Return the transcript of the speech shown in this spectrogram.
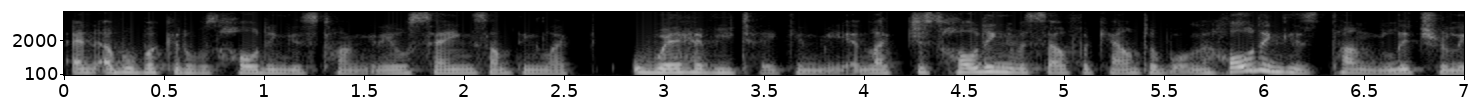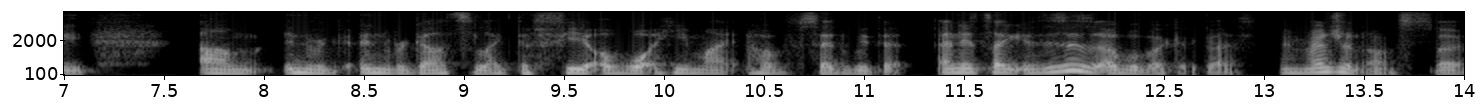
And Abu Bakr was holding his tongue and he was saying something like, Where have you taken me? And like just holding himself accountable and holding his tongue literally um in reg- in regards to like the fear of what he might have said with it and it's like if this is abu bakr guys imagine us so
